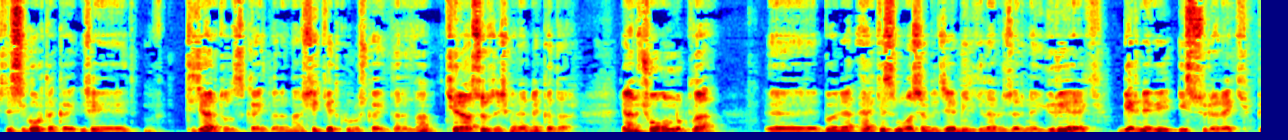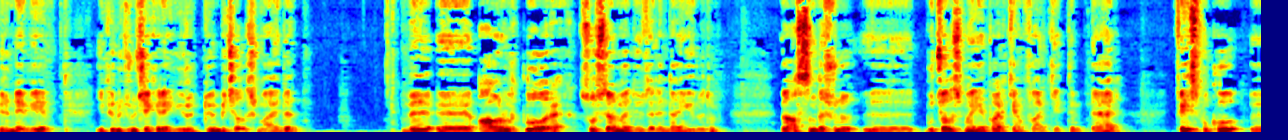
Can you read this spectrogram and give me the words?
işte sigorta kayıt, şey, ticaret odası kayıtlarından, şirket kuruluş kayıtlarından kira sözleşmelerine kadar yani çoğunlukla e, böyle herkesin ulaşabileceği bilgiler üzerine yürüyerek bir nevi iz sürerek bir nevi ipin ucunu çekerek yürüttüğüm bir çalışmaydı. Ve e, ağırlıklı olarak sosyal medya üzerinden yürüdüm. Ve aslında şunu e, bu çalışmayı yaparken fark ettim. Eğer Facebook'u e,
